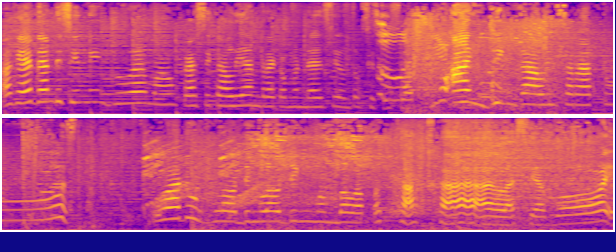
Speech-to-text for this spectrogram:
Oke, dan di sini gue mau kasih kalian rekomendasi untuk situs slot mu anjing kali 100 waduh loading-loading membawa peta kalah ya boy.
